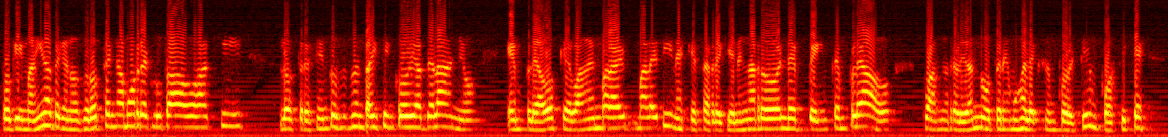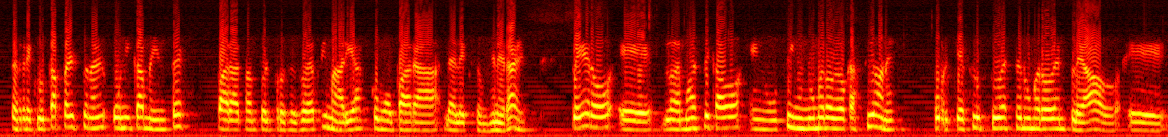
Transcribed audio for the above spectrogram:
Porque imagínate que nosotros tengamos reclutados aquí los 365 días del año empleados que van a embalar maletines, que se requieren alrededor de 20 empleados, cuando en realidad no tenemos elección todo el tiempo. Así que se recluta personal únicamente para tanto el proceso de primaria como para la elección general. Pero eh, lo hemos explicado en un sinnúmero de ocasiones por qué fluctúa este número de empleados. Eh,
